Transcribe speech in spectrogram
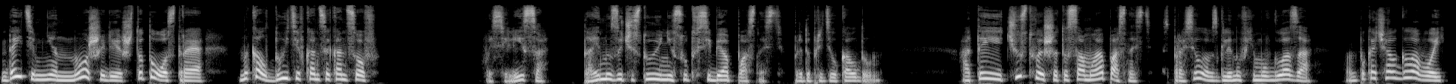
дайте мне нож или что-то острое. Наколдуйте, в конце концов». «Василиса, тайны зачастую несут в себе опасность», — предупредил колдун. «А ты чувствуешь эту самую опасность?» — спросила, взглянув ему в глаза. Он покачал головой.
